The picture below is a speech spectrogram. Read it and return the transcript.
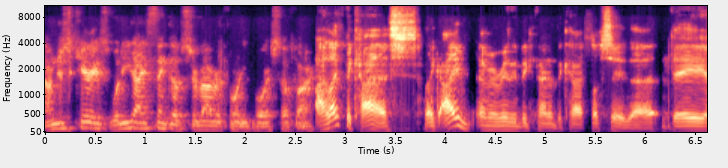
I'm just curious, what do you guys think of Survivor 44 so far? I like the cast. Like I am a really big fan of the cast. I'll say that. They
